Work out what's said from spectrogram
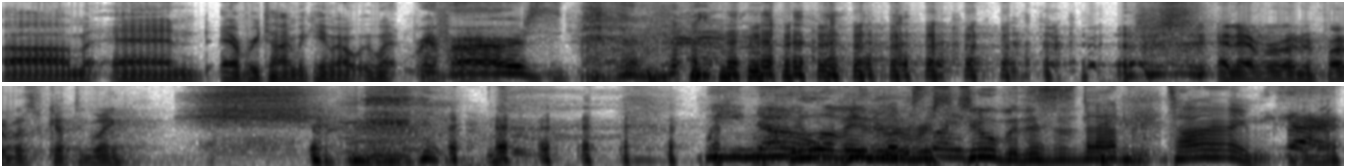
Um, and every time he came out, we went Rivers. and everyone in front of us kept going, shh. We know. We love Andrew Rivers like- too, but this is not the time. Yeah,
